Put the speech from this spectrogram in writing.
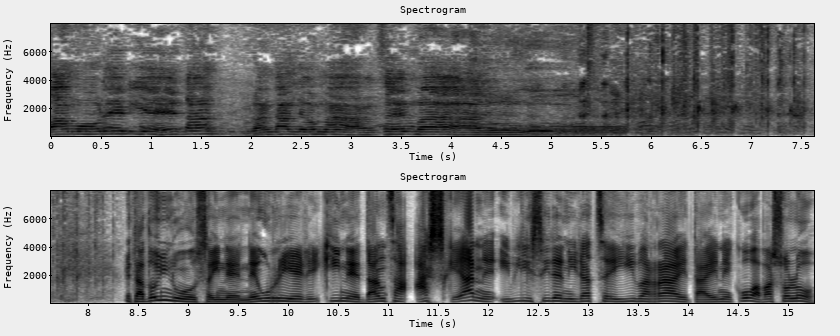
amore bieta, duran galde hona hartzen badugu. Eta doinu zein neurrierekin dantza askean ibili ziren iratze ibarra eta eneko abasolo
